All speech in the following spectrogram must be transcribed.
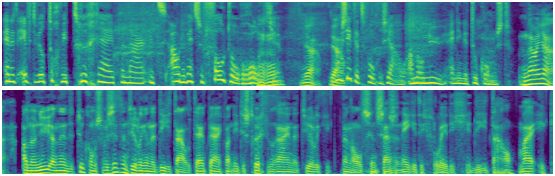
en het eventueel toch weer teruggrijpen naar het ouderwetse fotorolletje. -hmm. ja, ja. Hoe zit het volgens jou, anno nu en in de toekomst? Nou ja, anno nu en in de toekomst. We zitten natuurlijk in het digitale tijdperk, want niet eens terug te draaien natuurlijk. Ik ben al sinds 96 volledig digitaal. Maar ik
